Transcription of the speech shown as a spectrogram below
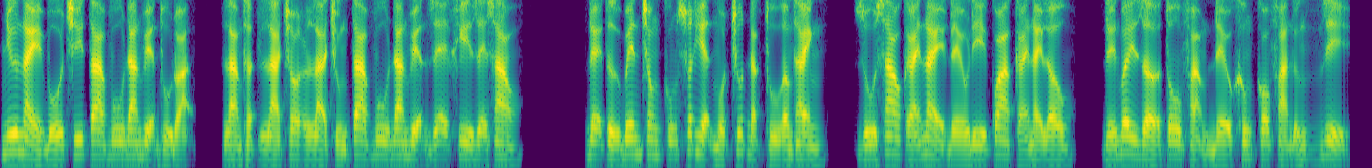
Như này bố trí ta Vu Đan viện thủ đoạn, làm thật là cho là chúng ta Vu Đan viện dễ khi dễ sao? Đệ tử bên trong cũng xuất hiện một chút đặc thù âm thanh, dù sao cái này đều đi qua cái này lâu, đến bây giờ Tô Phạm đều không có phản ứng gì,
